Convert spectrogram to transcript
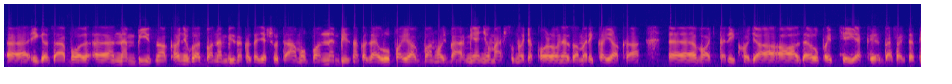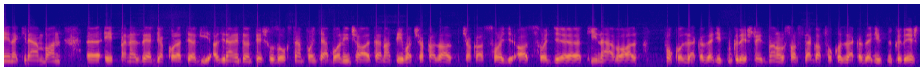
E, igazából e, nem bíznak a nyugatban, nem bíznak az Egyesült Államokban, nem bíznak az európaiakban, hogy bármilyen nyomást tudnak gyakorolni az amerikaiakra, e, vagy pedig, hogy a, az európai cégek befektetnének Iránban. E, éppen ezért gyakorlatilag az iráni döntéshozók szempontjából nincs alternatíva, csak az, csak az hogy, az, hogy Kínával fokozzák az együttműködést, részben Oroszországgal fokozzák az együttműködést,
